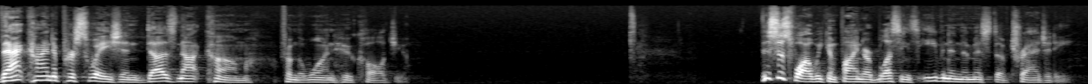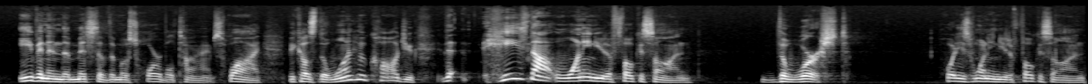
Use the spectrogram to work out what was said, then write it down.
that kind of persuasion does not come from the one who called you. This is why we can find our blessings even in the midst of tragedy even in the midst of the most horrible times. Why? Because the one who called you, he's not wanting you to focus on the worst. What he's wanting you to focus on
